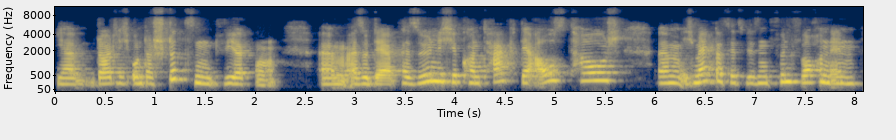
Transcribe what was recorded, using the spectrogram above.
ja deutlich unterstützend wirken. Ähm, also der persönliche Kontakt, der Austausch, ähm, ich merke das jetzt, wir sind fünf Wochen in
